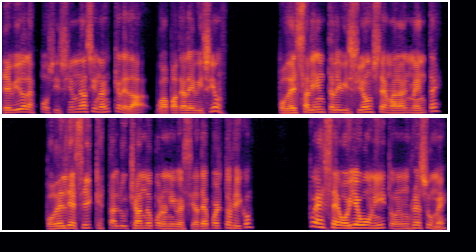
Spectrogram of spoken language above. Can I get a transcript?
debido a la exposición nacional que le da Guapa Televisión. Poder salir en televisión semanalmente, poder decir que está luchando por la Universidad de Puerto Rico, pues se oye bonito en un resumen.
